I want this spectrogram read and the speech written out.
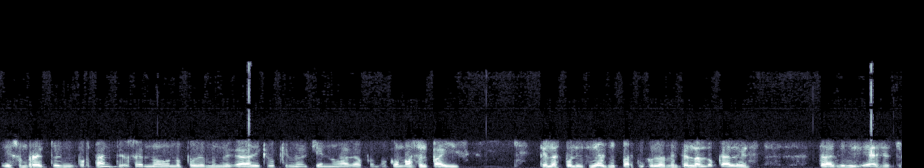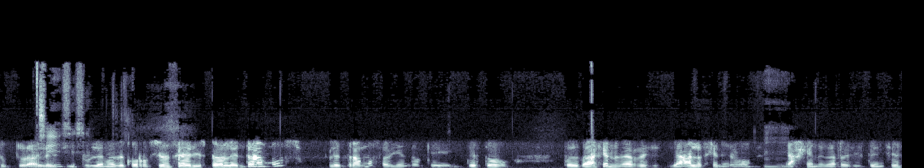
es un reto importante, o sea, no no podemos negar, y creo que no, quien no haga, pues no conoce el país, que las policías y particularmente las locales traen debilidades estructurales y problemas de corrupción serios, pero le entramos, le entramos sabiendo que, esto pues va a generar ya las generó, ya genera resistencias,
